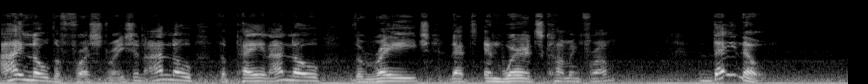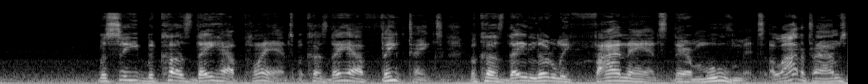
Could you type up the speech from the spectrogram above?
I know the frustration. I know the pain. I know the rage that's and where it's coming from. They know. But see, because they have plans, because they have think tanks, because they literally finance their movements, a lot of times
